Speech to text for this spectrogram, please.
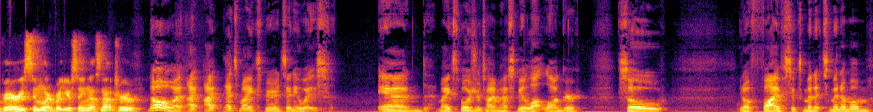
very similar, but you're saying that's not true. No, I, I, I that's my experience, anyways. And my exposure time has to be a lot longer. So, you know, five six minutes minimum,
